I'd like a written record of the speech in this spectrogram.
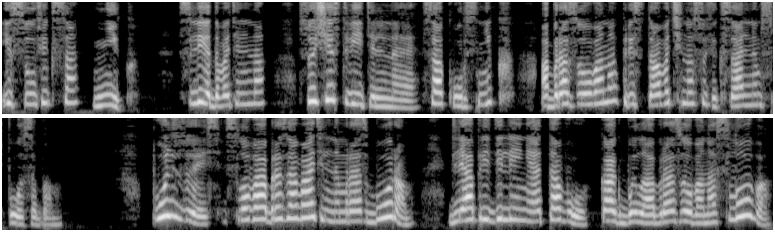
и суффикса «ник». Следовательно, существительное «сокурсник» образовано приставочно-суффиксальным способом. Пользуясь словообразовательным разбором, для определения того, как было образовано слово,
